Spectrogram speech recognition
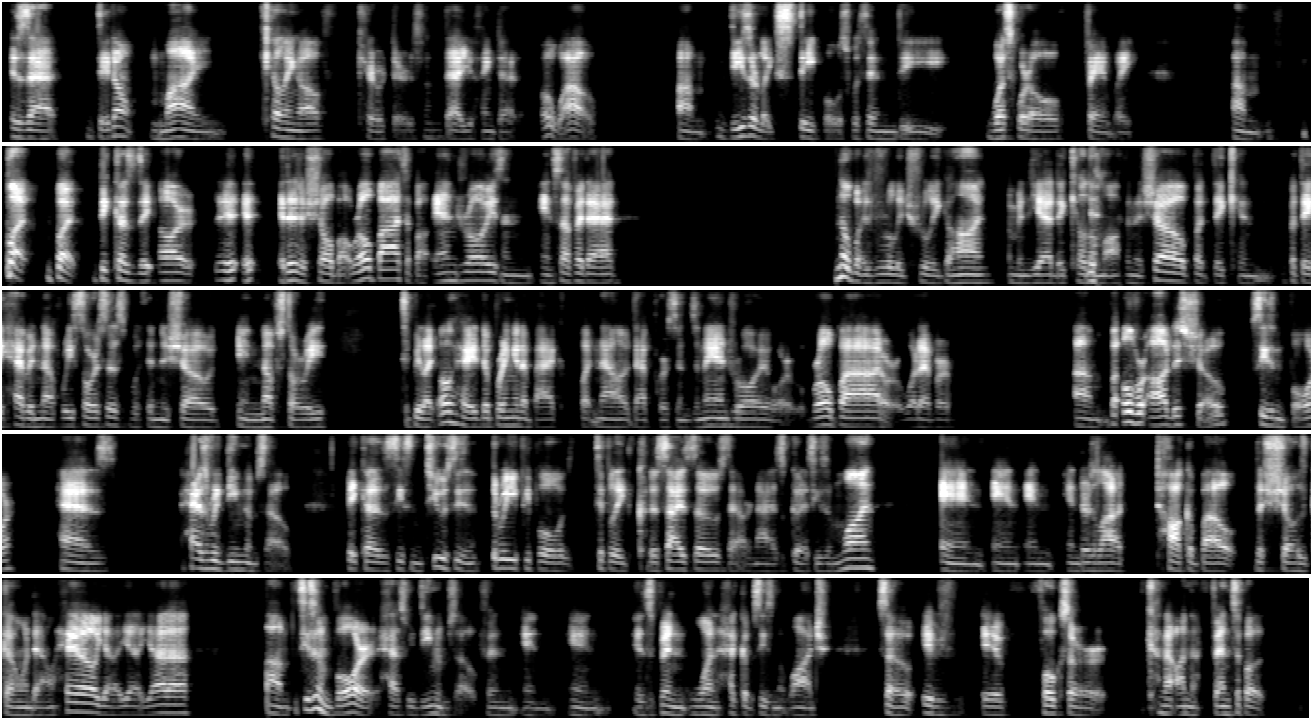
is that they don't mind killing off characters that you think that oh wow um these are like staples within the westworld family. Um but but because they are it, it, it is a show about robots about androids and and stuff like that nobody's really truly gone. I mean yeah they kill them off in the show but they can but they have enough resources within the show enough story to be like, oh hey, they're bringing it back, but now that person's an android or robot or whatever. Um, but overall, this show, season four, has has redeemed themselves because season two, season three, people typically criticize those that are not as good as season one, and and and and there's a lot of talk about the show's going downhill, yada yada yada. Um, season four has redeemed himself, and and and it's been one heck of a season to watch. So if if folks are kind of on the fence about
